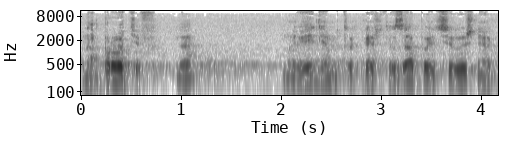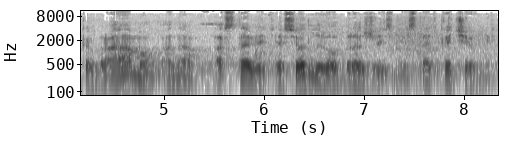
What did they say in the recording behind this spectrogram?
Напротив, да, мы видим, сказать, что заповедь Всевышнего к Аврааму, она оставить оседлый образ жизни и стать кочевником.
